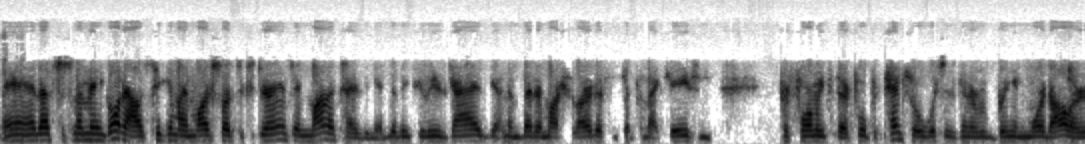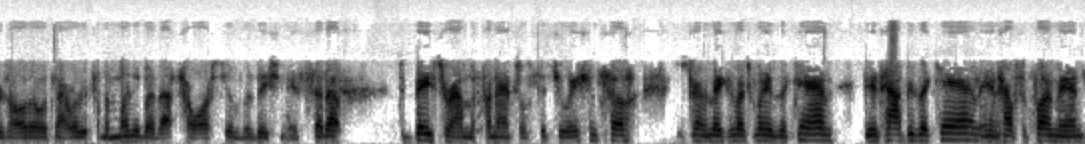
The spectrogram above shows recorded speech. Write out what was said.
and that's just my main goal now is taking my martial arts experience and monetizing it, living through these guys, getting them better martial artists and stepping in that cage and performing to their full potential, which is going to bring in more dollars, although it's not really for the money, but that's how our civilization is set up to base around the financial situation. So just trying to make as much money as I can, be as happy as I can, and have some fun, man.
